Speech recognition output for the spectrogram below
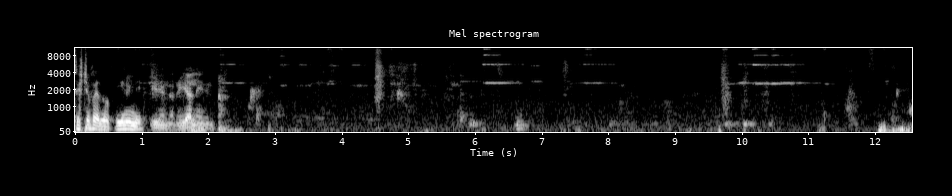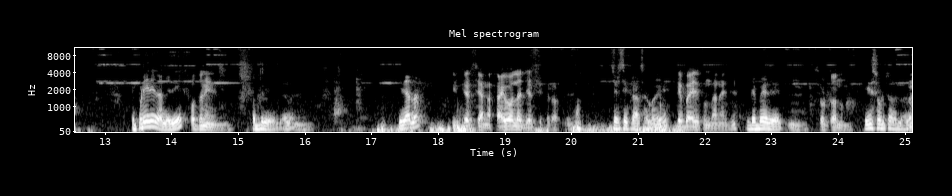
సిక్స్టీ ఫైవ్ ఈనింది ఈనింది అన్న ఇవ్వాలి నేను ఎప్పుడు ఈనింది అన్న ఇది? పొద్దున పొద్దున ఇదన్నా? ఇది జెర్సీ అన్న Sahiwal jersey cross jersey cross అన్న ఇది? డెబ్బై ఐదుకి ఉందన్న ఇది? డెబ్బై ఐదు వేలు చుడతాను ఇది ఉందా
